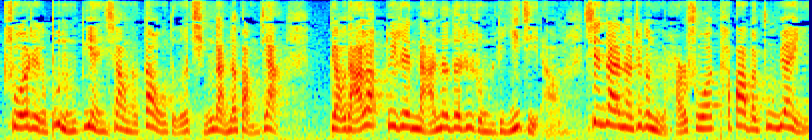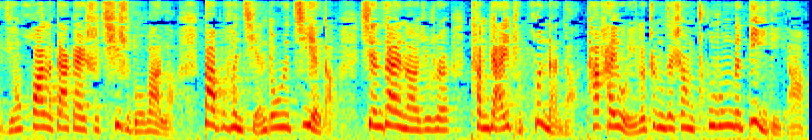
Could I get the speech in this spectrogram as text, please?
说这个不能变相的到。道德情感的绑架。表达了对这男的的这种理解啊！现在呢，这个女孩说，她爸爸住院已经花了大概是七十多万了，大部分钱都是借的。现在呢，就是他们家也挺困难的。她还有一个正在上初中的弟弟啊。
